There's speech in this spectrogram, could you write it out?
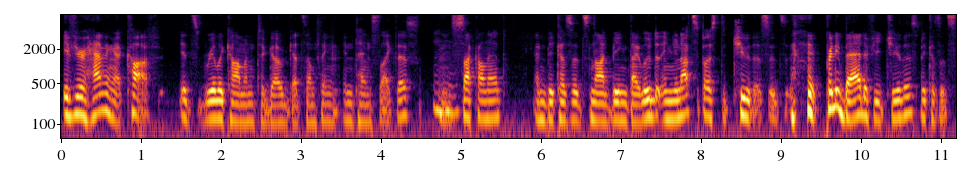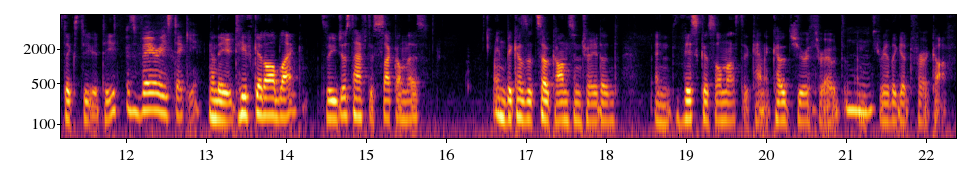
if you're having a cough, it's really common to go get something intense like this and suck on it. And because it's not being diluted, and you're not supposed to chew this, it's pretty bad if you chew this because it sticks to your teeth, It's very sticky. and then your teeth get all black. So you just have to suck on this, and because it's so concentrated and viscous almost, it kind of coats your throat, Mhm. and it's really good for a cough.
